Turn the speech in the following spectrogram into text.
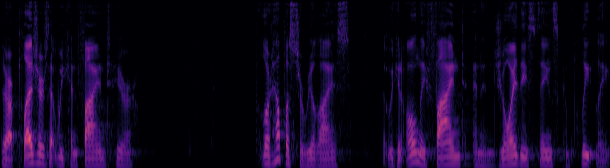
There are pleasures that we can find here. But Lord, help us to realize that we can only find and enjoy these things completely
